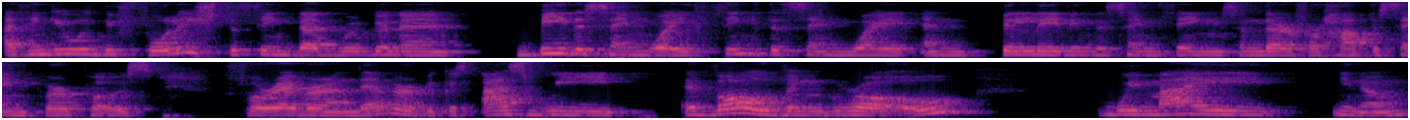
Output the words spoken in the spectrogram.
i think it would be foolish to think that we're gonna be the same way think the same way and believe in the same things and therefore have the same purpose forever and ever because as we evolve and grow we might you know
